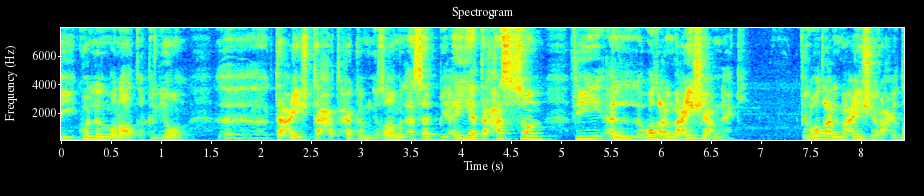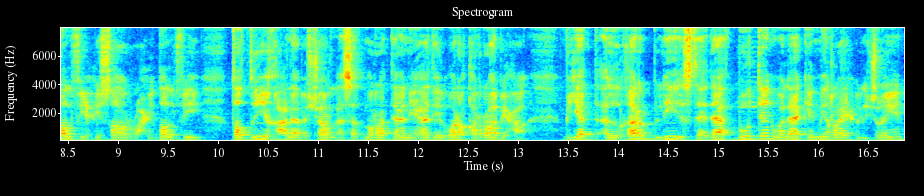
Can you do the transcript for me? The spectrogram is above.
لكل المناطق اليوم آه، تعيش تحت حكم نظام الأسد بأي تحسن في الوضع المعيشي عم نحكي. في الوضع المعيشي راح يضل في حصار راح يضل في تضييق على بشار الأسد. مرة ثانية هذه الورقة الرابحة بيد الغرب لاستهداف بوتين ولكن مين رايح بالإجرين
